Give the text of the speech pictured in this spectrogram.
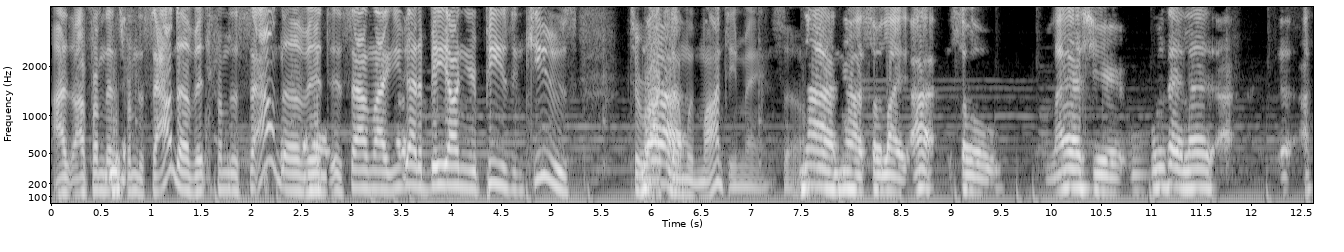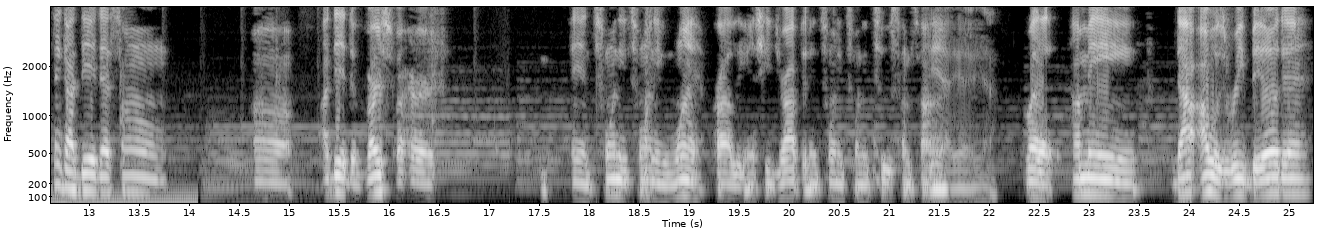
I, I, from the from the sound of it, from the sound of it, it sounds like you got to be on your p's and q's to rock Nah. something with Monty, man. So Nah, nah. So like I so last year, what was that last? I, I think I did that song. Uh, I did the verse for her in 2021, probably, and she dropped it in 2022 sometime. Yeah, yeah, yeah. But I mean, that I was rebuilding.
